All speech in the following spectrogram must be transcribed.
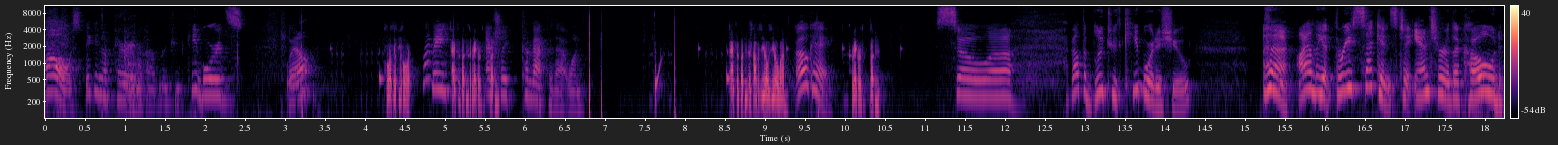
Oh, speaking of pairing uh, Bluetooth keyboards, well, let me actually come back for that one. Tap the button to stop 001. Okay, so uh, about the Bluetooth keyboard issue, I only get three seconds to enter the code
